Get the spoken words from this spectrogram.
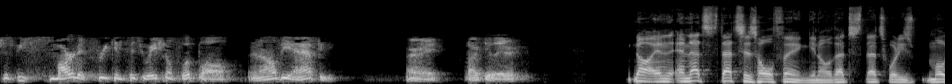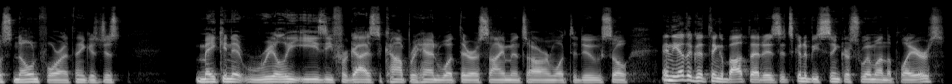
just be smart at freaking situational football, and I'll be happy. All right, talk to you later. No, and and that's that's his whole thing. You know, that's that's what he's most known for. I think is just making it really easy for guys to comprehend what their assignments are and what to do. So, and the other good thing about that is it's going to be sink or swim on the players,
